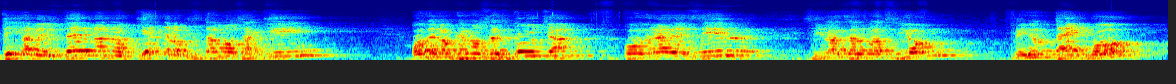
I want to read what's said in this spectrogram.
Dígame usted, hermano, ¿quién de los que estamos aquí o de los que nos escuchan podrá decir si la salvación que yo tengo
